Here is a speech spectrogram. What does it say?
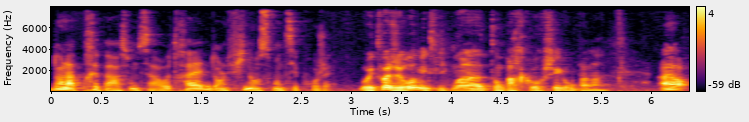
dans la préparation de sa retraite, dans le financement de ses projets. Bon, et toi, Jérôme, explique-moi ton parcours chez Groupama. Alors,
